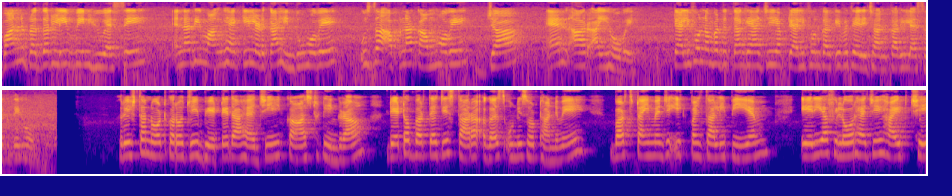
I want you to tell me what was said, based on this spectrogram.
One brother live in U S A ਇਹਨਾਂ ਦੀ ਮੰਗ ਹੈ ਕਿ ਲੜਕਾ ਹਿੰਦੂ ਹੋਵੇ ਉਸ ਦਾ ਆਪਣਾ ਕੰਮ ਹੋਵੇ, ਜਾਂ ਐਨ ਆਰ ਆਈ ਹੋਵੇ। ਟੈਲੀਫੋਨ ਨੰਬਰ ਦਿੱਤਾ ਗਿਆ ਹੈ ਜੀ, ਆਪ ਟੈਲੀਫੋਨ ਕਰਕੇ ਵਧੇਰੇ ਜਾਣਕਾਰੀ ਲੈ ਸਕਦੇ ਹੋ। ਰਿਸ਼ਤਾ ਨੋਟ ਕਰੋ ਜੀ, ਬੇਟੇ ਦਾ ਹੈ ਜੀ caste Dhingra. Date of birth ਹੈ ਜੀ 17 ਅਗਸਤ 1998 ਬਰਥ ਟਾਈਮ ਹੈ ਜੀ 1:45 ਪੀਐਮ ਏਰੀਆ ਫਿਲੋਰ ਹੈ ਜੀ ਹਾਈਟ 6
